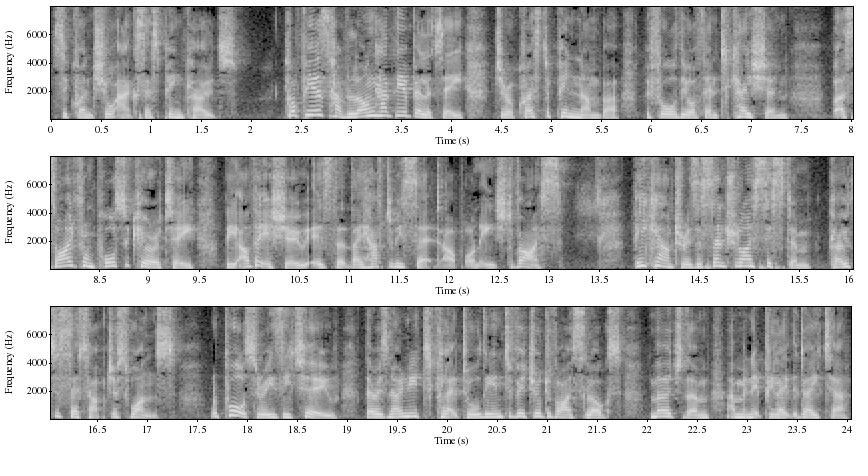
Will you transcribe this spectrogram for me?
sequential access PIN codes. Copiers have long had the ability to request a PIN number before the authentication, but aside from poor security, the other issue is that they have to be set up on each device. P-Counter is a centralized system. Codes are set up just once. Reports are easy too. There is no need to collect all the individual device logs, merge them and manipulate the data.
